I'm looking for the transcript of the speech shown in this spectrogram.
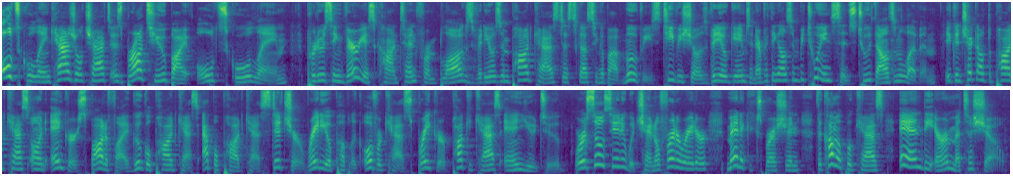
Old School Lane Casual Chats is brought to you by Old School Lane, producing various content from blogs, videos, and podcasts discussing about movies, TV shows, video games, and everything else in between since 2011. You can check out the podcast on Anchor, Spotify, Google Podcasts, Apple Podcasts, Stitcher, Radio Public, Overcast, Breaker, Pocket Cast, and YouTube. We're associated with Channel Frederator, Manic Expression, The Comic Book Cast, and The Arun Mehta Show.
